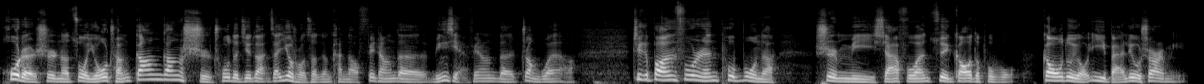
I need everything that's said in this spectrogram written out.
或者是呢坐游船刚刚驶出的阶段，在右手侧能看到，非常的明显，非常的壮观啊。这个鲍恩夫人瀑布呢，是米峡福湾最高的瀑布，高度有一百六十二米。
